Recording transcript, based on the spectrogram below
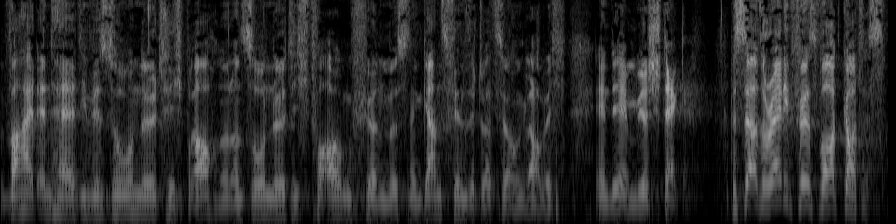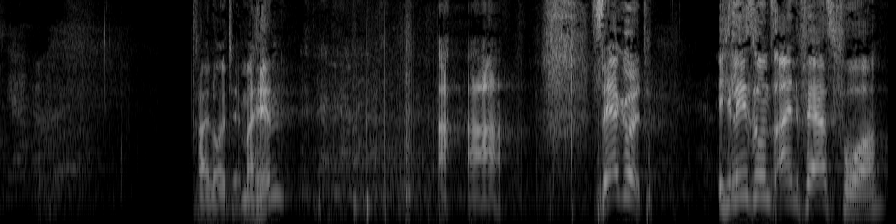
Wahrheit enthält, die wir so nötig brauchen und uns so nötig vor Augen führen müssen in ganz vielen Situationen, glaube ich, in denen wir stecken. Bist du also ready fürs Wort Gottes? Drei Leute, immerhin. Sehr gut. Ich lese uns einen Vers vor.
